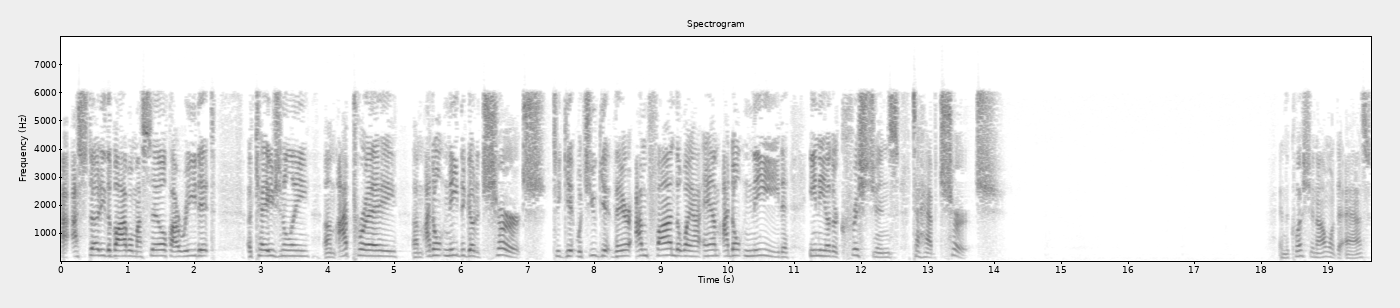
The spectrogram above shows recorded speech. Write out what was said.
I study the Bible myself. I read it occasionally. Um, I pray. Um, I don't need to go to church to get what you get there. I'm fine the way I am. I don't need any other Christians to have church. And the question I want to ask,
